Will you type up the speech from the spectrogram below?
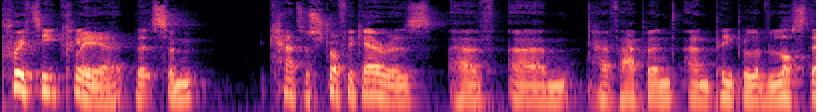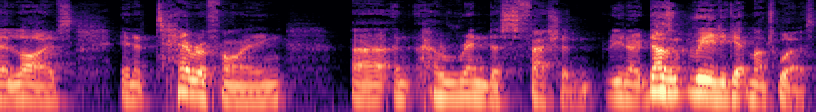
pretty clear that some catastrophic errors have um, have happened and people have lost their lives in a terrifying uh, and horrendous fashion. You know, it doesn't really get much worse.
